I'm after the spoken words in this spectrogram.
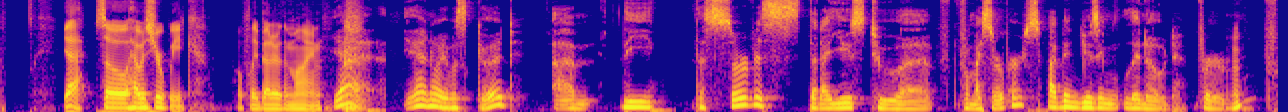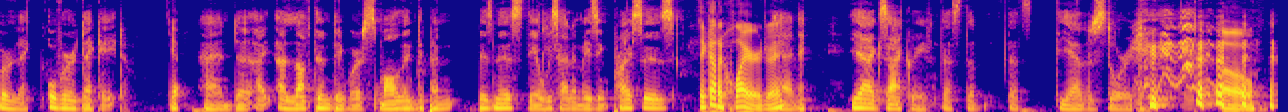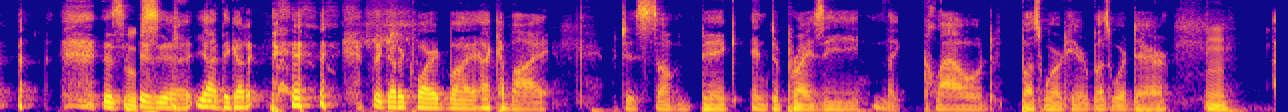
Yeah. So, how was your week? Hopefully, better than mine. Yeah. Yeah, no, it was good. Um, the the service that I use to uh, for my servers, I've been using Linode for for like over a decade, Yep. and uh, I I loved them. They were a small independent business. They always had amazing prices, They got acquired, right? yeah, exactly. That's the that's the end of the story. Oh, is, is, uh, yeah, they got they got acquired by Akamai, which is some big enterprisey like cloud buzzword here, buzzword there. Mm.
